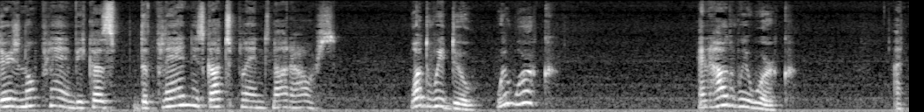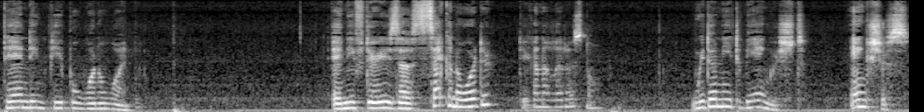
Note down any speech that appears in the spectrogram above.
there's no plan because the plan is God's plan, it's not ours. What do we do? We work. And how do we work? Attending people one on one. And if there is a second order, they're going to let us know. We don't need to be anguished, anxious.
